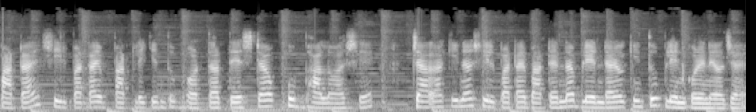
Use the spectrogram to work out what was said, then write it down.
পাটায়, শিলপাটায় বাটলে কিন্তু ভর্তার টেস্টটাও খুব ভালো আসে। যারা কিনা শিলপাটায় বাটেন না, ব্লেন্ডারেও কিন্তু ব্লেন্ড করে নেওয়া যায়।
